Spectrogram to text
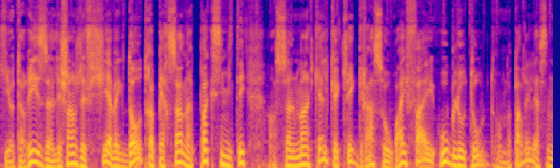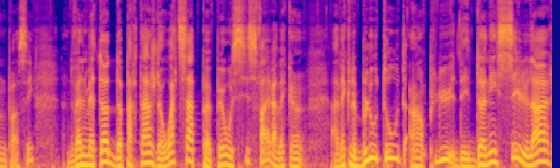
qui autorise l'échange de fichiers avec d'autres personnes à proximité en seulement quelques clics grâce au Wi-Fi ou Bluetooth. On a parlé la semaine passée. La nouvelle méthode de partage de WhatsApp peut aussi se faire avec, avec le Bluetooth en plus des données cellulaires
